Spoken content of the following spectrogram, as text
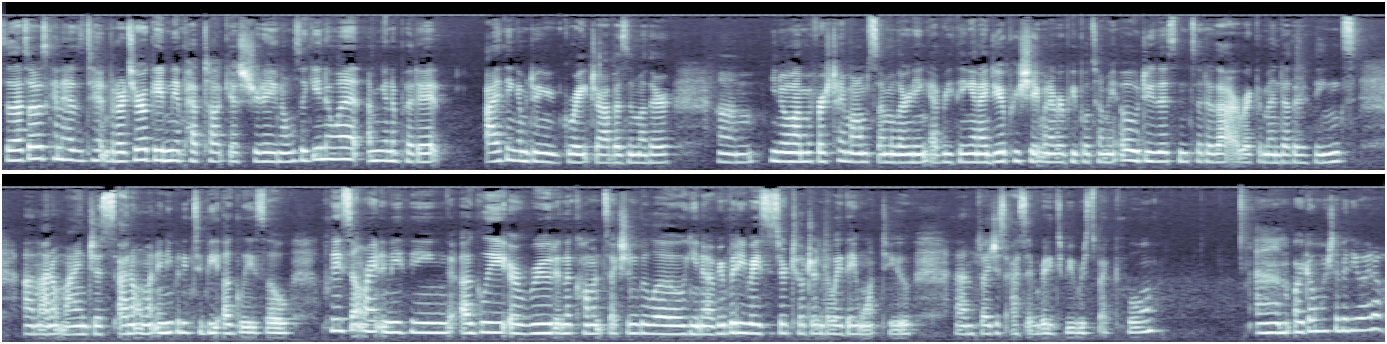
so that's why I was kind of hesitant. But Arturo gave me a pep talk yesterday and I was like, you know what? I'm going to put it. I think I'm doing a great job as a mother. Um, you know, I'm a first time mom, so I'm learning everything. And I do appreciate whenever people tell me, oh, do this instead of that, or recommend other things. Um, I don't mind just, I don't want anybody to be ugly. So please don't write anything ugly or rude in the comment section below. You know, everybody raises their children the way they want to. Um, so I just ask everybody to be respectful. Um, or don't watch the video at all.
